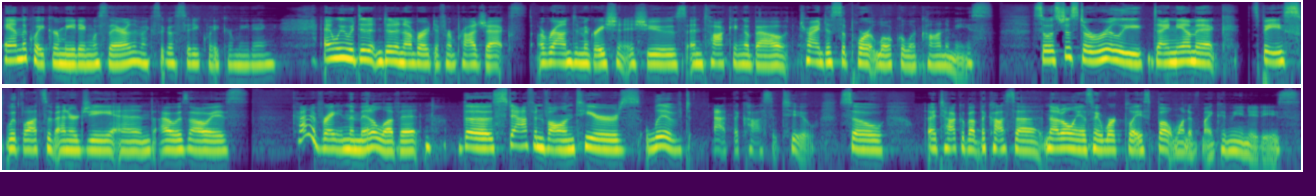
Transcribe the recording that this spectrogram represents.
and the Quaker meeting was there, the Mexico City Quaker meeting. And we did, did a number of different projects around immigration issues and talking about trying to support local economies. So it's just a really dynamic space with lots of energy. And I was always kind of right in the middle of it. The staff and volunteers lived at the Casa too. So I talk about the Casa not only as my workplace, but one of my communities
